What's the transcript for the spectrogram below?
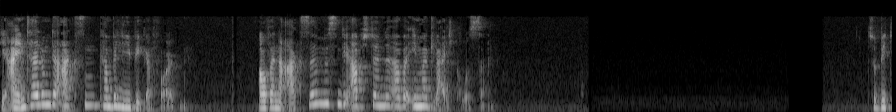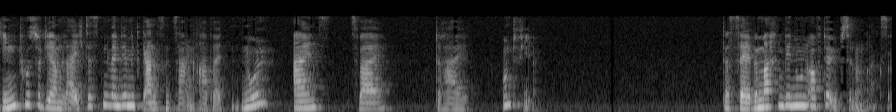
Die Einteilung der Achsen kann beliebig erfolgen. Auf einer Achse müssen die Abstände aber immer gleich groß sein. Zu Beginn tust du dir am leichtesten, wenn wir mit ganzen Zahlen arbeiten. 0, 1, 2, 3 und 4. Dasselbe machen wir nun auf der y-Achse.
